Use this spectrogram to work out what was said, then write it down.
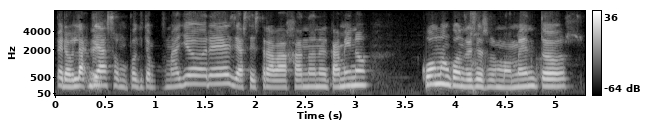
Pero ya son un poquito más mayores, ya estáis trabajando en el camino. ¿Cómo encontráis esos momentos?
